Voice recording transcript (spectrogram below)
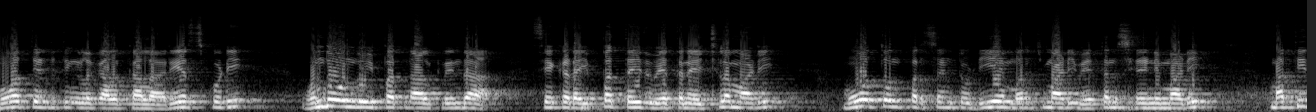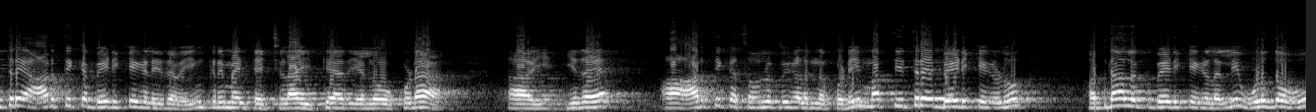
ಮೂವತ್ತೆಂಟು ತಿಂಗಳ ಕಾಲ ಕಾಲ ಅರಿಯರ್ಸ್ ಕೊಡಿ, ಒಂದು ಒಂದು ಇಪ್ಪತ್ನಾಲ್ಕರಿಂದ ಶೇಕಡ ಇಪ್ಪತ್ತೈದು ವೇತನ ಹೆಚ್ಚಳ ಮಾಡಿ, ಮೂವತ್ತೊಂದು ಪರ್ಸೆಂಟು ಡಿ ಎ ಮರ್ಜ್ ಮಾಡಿ ವೇತನ ಶ್ರೇಣಿ ಮಾಡಿ, ಮತ್ತಿತರೆ ಆರ್ಥಿಕ ಬೇಡಿಕೆಗಳಿದ್ದಾವೆ ಇನ್ಕ್ರಿಮೆಂಟ್ ಹೆಚ್ಚಳ ಇತ್ಯಾದಿ ಎಲ್ಲವೂ ಕೂಡ ಇದೆ. ಆ ಆರ್ಥಿಕ ಸೌಲಭ್ಯಗಳನ್ನು ಕೊಡಿ ಮತ್ತಿತರೆ ಬೇಡಿಕೆಗಳು, ಹದಿನಾಲ್ಕು ಬೇಡಿಕೆಗಳಲ್ಲಿ ಉಳಿದವು,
